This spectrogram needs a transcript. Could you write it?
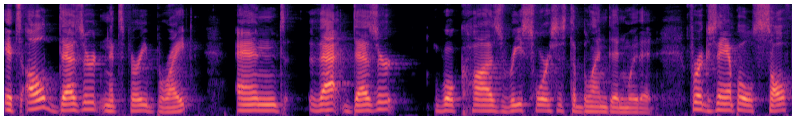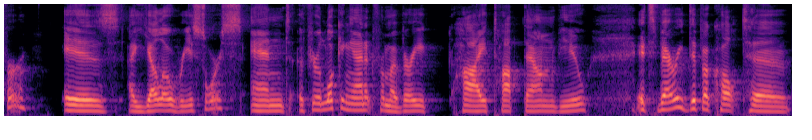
it's all desert and it's very bright. And that desert will cause resources to blend in with it. For example, sulfur is a yellow resource, and if you're looking at it from a very high top down view, it's very difficult to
